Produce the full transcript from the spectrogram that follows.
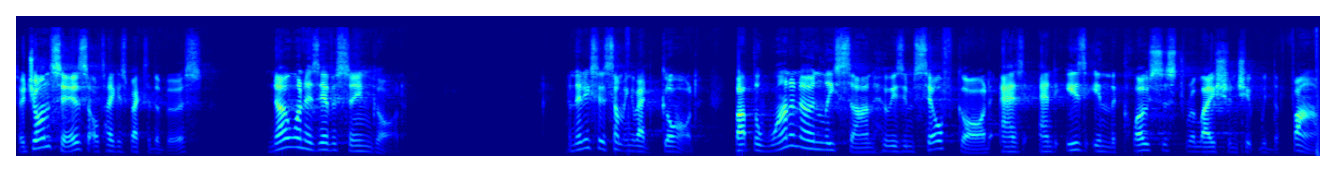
So John says, I'll take us back to the verse, no one has ever seen God. And then he says something about God. But the one and only Son, who is himself God as, and is in the closest relationship with the Father,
